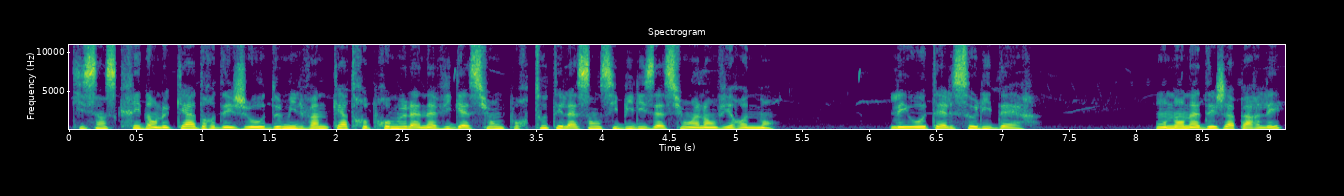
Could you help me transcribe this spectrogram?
qui s'inscrit dans le cadre des Jeux 2024, promeut la navigation pour toutes et la sensibilisation à l'environnement. Les hôtels solidaires. On en a déjà parlé,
